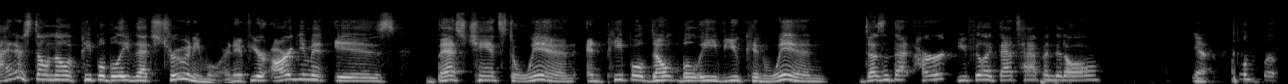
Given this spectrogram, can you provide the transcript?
I just don't know if people believe that's true anymore. And if your argument is best chance to win and people don't believe you can win, doesn't that hurt? You feel like that's happened at all? Yeah. well,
